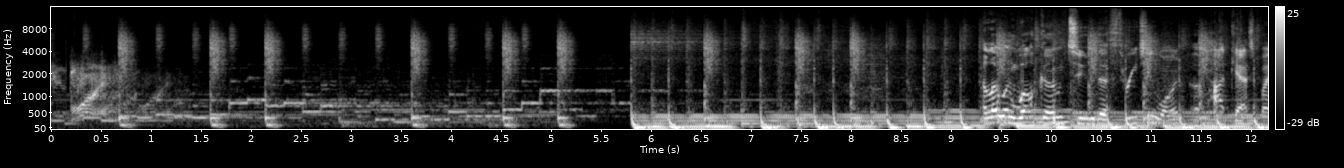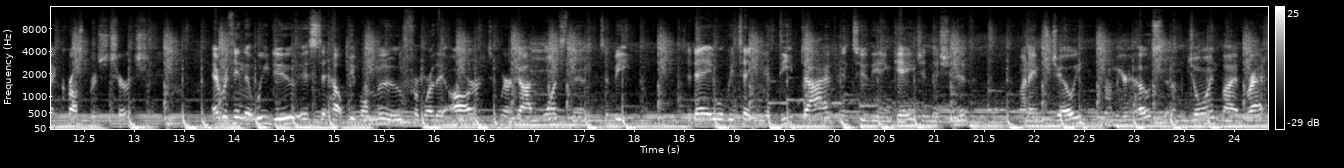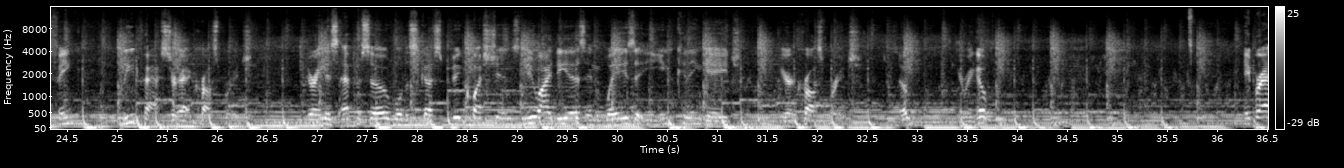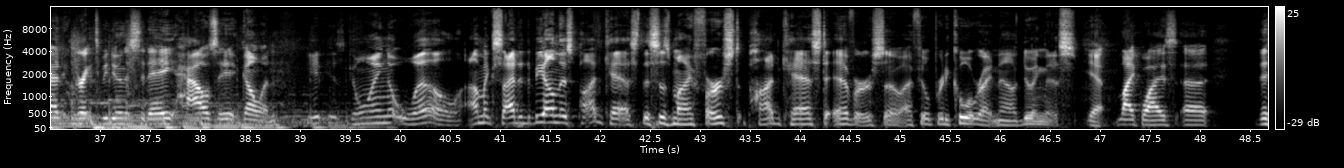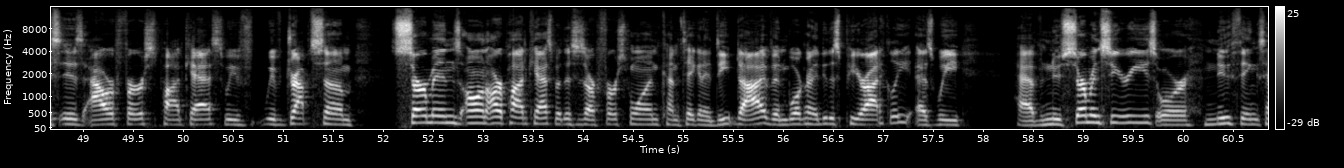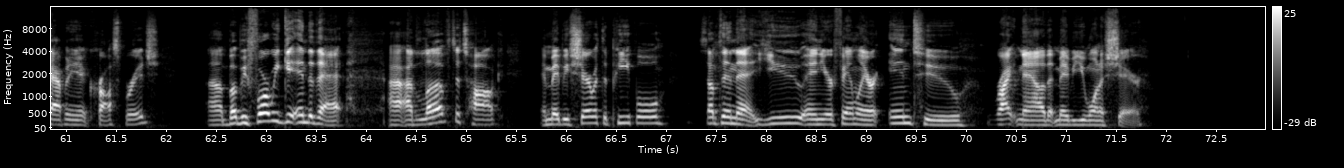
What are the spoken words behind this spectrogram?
Hello and welcome to the 321, a podcast by Crossbridge Church. Everything that we do is to help people move from where they are to where God wants them to be. Today we'll be taking a deep dive into the Engage initiative. My name's Joey, I'm your host, and I'm joined by Brad Fink, lead pastor at Crossbridge. During this episode, we'll discuss big questions, new ideas, and ways that you can engage here at Crossbridge. So, here we go. Hey Brad, great to be doing this today. How's it going? It is going well. I'm excited to be on this podcast. This is my first podcast ever, so I feel pretty cool right now doing this. Yeah, likewise. Uh, this is our first podcast. We've we've dropped some sermons on our podcast, but this is our first one, kind of taking a deep dive, and we're going to do this periodically as we have new sermon series or new things happening at Crossbridge. Uh, but before we get into that, uh, I'd love to talk and maybe share with the people something that you and your family are into right now that maybe you want to share.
